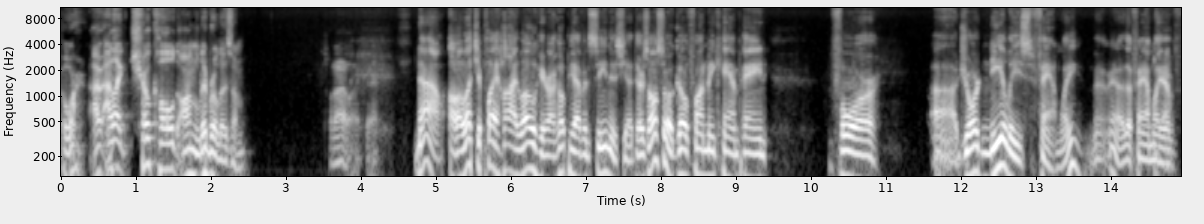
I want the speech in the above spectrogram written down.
or I, I like chokehold on liberalism. That's what I like. That. Now, I'll let you play high low here. I hope you haven't seen this yet. There's also a GoFundMe campaign for uh, Jordan Neely's family, the- you know, the family Yeah. of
